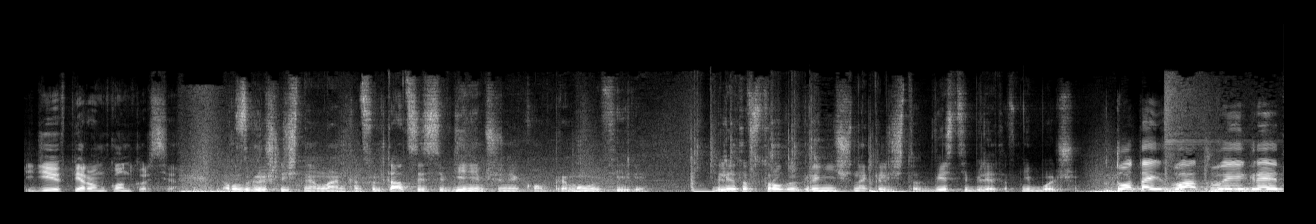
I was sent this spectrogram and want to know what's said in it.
идею в первом конкурсе. Розыгрыш личной онлайн-консультации с Евгением Черняком в прямом эфире. Билетов строго ограниченное количество, 200 билетов, не больше. Кто-то из вас выиграет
